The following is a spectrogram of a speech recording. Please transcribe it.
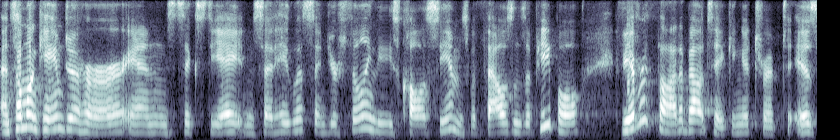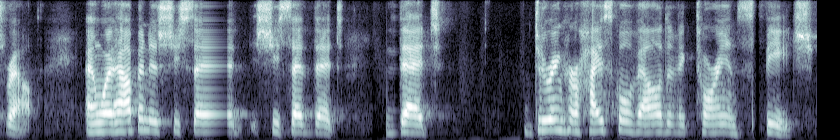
And someone came to her in 68 and said, Hey, listen, you're filling these coliseums with thousands of people. Have you ever thought about taking a trip to Israel? And what happened is she said, she said that, that during her high school valedictorian speech,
